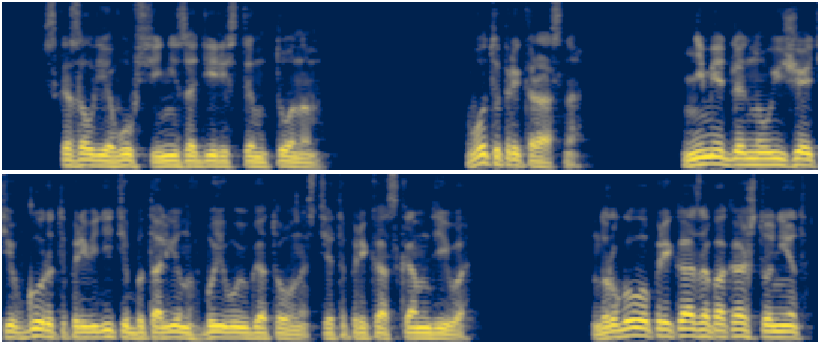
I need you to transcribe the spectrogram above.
— сказал я вовсе не задиристым тоном. «Вот и прекрасно. Немедленно уезжайте в город и приведите батальон в боевую готовность. Это приказ комдива. Другого приказа пока что нет,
